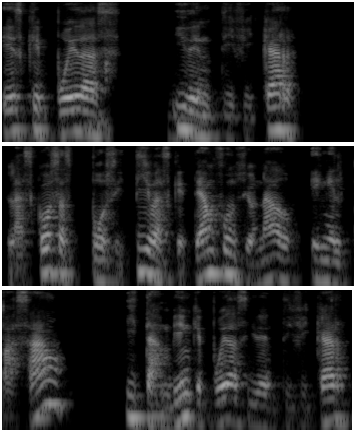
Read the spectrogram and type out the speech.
es que puedas identificar las cosas positivas que te han funcionado en el pasado y también que puedas identificar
